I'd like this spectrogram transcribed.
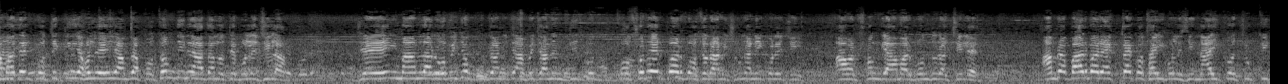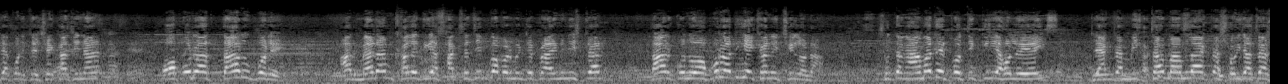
আমাদের প্রতিক্রিয়া হলে এই, আমরা প্রথম দিনে আদালতে বলেছিলাম যে এই মামলার অভিযোগ উঠানিতে আপনি জানেন, দীর্ঘ বছরের পর বছর আমি শুনানি করেছি, আমার সঙ্গে আমার বন্ধুরা ছিলেন। আমরা বারবার একটা কথাই বলেছি, নাইকো চুক্তিটা করেছে শেখ হাসিনা, অপরাধ তার উপরে। আর ম্যাডাম খালেদিয়া সাকসেসিভ গভর্নমেন্টের প্রাইম মিনিস্টার, তার কোনো অপরাধী এখানে ছিল না। সুতরাং আমাদের প্রতিক্রিয়া হলো এই যে একটা মিথ্যা মামলা একটা স্বৈরাচার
